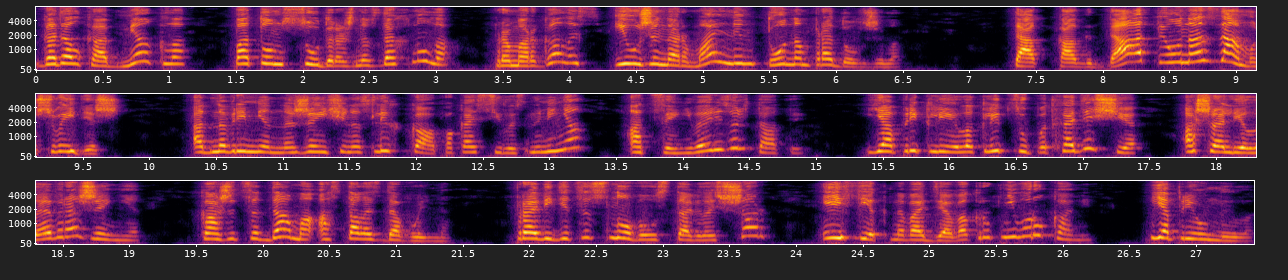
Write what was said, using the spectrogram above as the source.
Гадалка обмякла, потом судорожно вздохнула, проморгалась и уже нормальным тоном продолжила. «Так когда ты у нас замуж выйдешь?» Одновременно женщина слегка покосилась на меня, оценивая результаты. Я приклеила к лицу подходящее, ошалелое выражение. Кажется, дама осталась довольна. Провидица снова уставилась в шар, эффектно водя вокруг него руками. Я приуныла.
